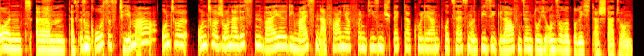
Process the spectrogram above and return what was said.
Und ähm, das ist ein großes Thema unter, unter Journalisten, weil die meisten erfahren ja von diesen spektakulären Prozessen und wie sie gelaufen sind durch unsere Berichterstattung.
